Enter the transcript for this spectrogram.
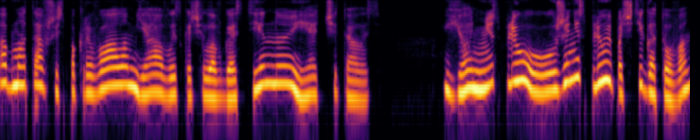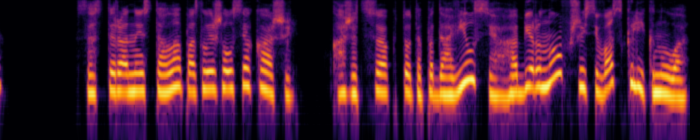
Обмотавшись покрывалом, я выскочила в гостиную и отчиталась. «Я не сплю, уже не сплю и почти готова». Со стороны стола послышался кашель. Кажется, кто-то подавился, обернувшись, воскликнула.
